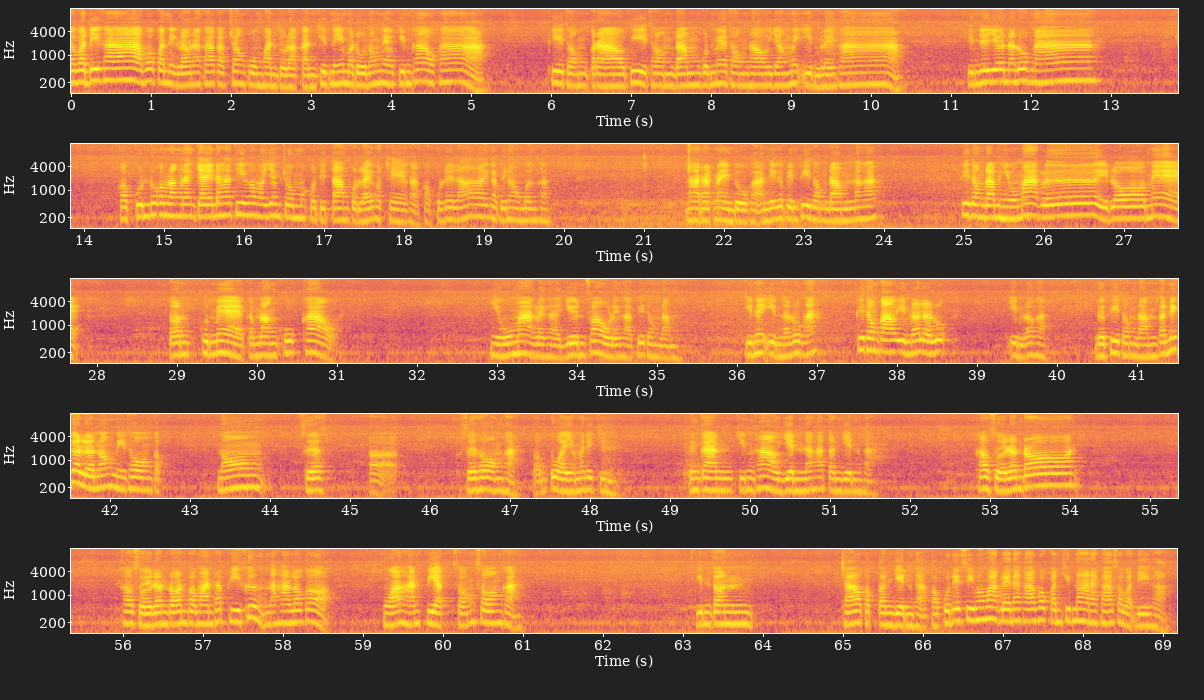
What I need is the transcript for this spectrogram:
สวัสดีค่ะ พบกันอีกแล้วนะคะ กับช่องภูมพันตุลากันคลิปนี้มาดูน้องแมวกินข้าวค่ะ พี่ทองกราว พี่ทองดำคุณแม่ทองเทายังไม่อิ่มเลยค่ะ กินเยอะๆนะลูกนะ ขอบคุณทุกกำลังแรงใจนะคะ ที่เข้ามาเยี่ยมชมมากดติดตามกดไลค์กดแชร์ค่ะ ขอบคุณหลายๆค่ะพี่น้องเบิงค่ะ น่ารักน่าเอ็นดูค่ะ อันนี้ก็เป็นพี่ทองดำนะคะ พี่ทองดำหิวมากเลย รอแม่ ตอนคุณแม่กำลังคลุกข้าว หิวมากเลยค่ะ ยืนเฝ้าเลยค่ะ พี่ทองดำกินให้อิ่มนะลูกนะพี่ทองกาวอิ่มแล้วเหรอลูก อิ่มแล้วค่ะเหลือพี่ทองดำตอนนี้ก็เหลือน้องมีทองกับน้องเสือเออเสือทองค่ะสองตัวยังไม่ได้กิน เป็นการกินข้าวเย็นนะคะ ตอนเย็นค่ะ ข้าวสวยร้อนๆข้าวสวยร้อนๆประมาณทัพพีครึ่งนะคะ แล้วก็ หัวอาหารเปียกสองซองค่ะ กินตอนเช้ากับตอนเย็นค่ะ ขอบคุณเอฟซีมาก ๆ เลยนะคะ พบกันคลิปหน้านะคะ สวัสดีค่ะ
